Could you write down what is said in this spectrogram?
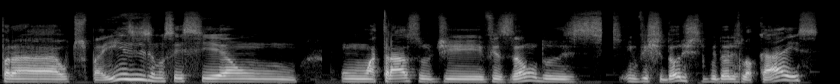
para outros países, eu não sei se é um, um atraso de visão dos investidores, distribuidores locais.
